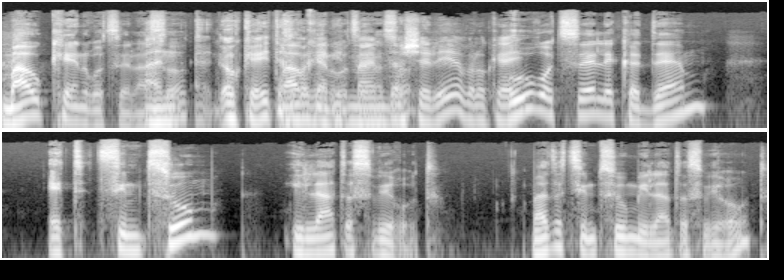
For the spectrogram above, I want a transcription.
מה הוא כן רוצה לעשות? אני- אוקיי, תכף אני אגיד מה העמדה? שלי, אבל אוקיי. הוא רוצה לקדם את צמצום עילת הסבירות. מה זה צמצום עילת הסבירות?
